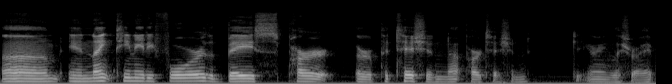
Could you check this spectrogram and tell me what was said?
Um, in 1984, the base part or petition, not partition, get your English right,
